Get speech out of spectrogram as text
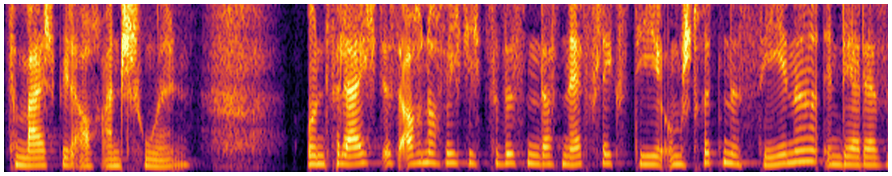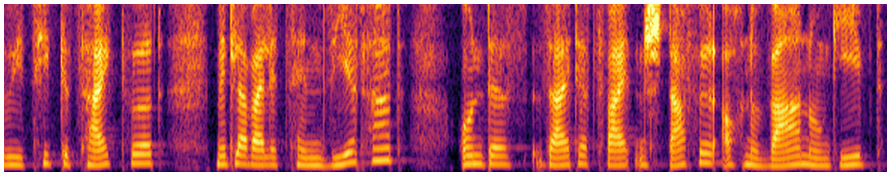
zum Beispiel auch an Schulen. Und vielleicht ist auch noch wichtig zu wissen, dass Netflix die umstrittene Szene, in der der Suizid gezeigt wird, mittlerweile zensiert hat und es seit der zweiten Staffel auch eine Warnung gibt,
